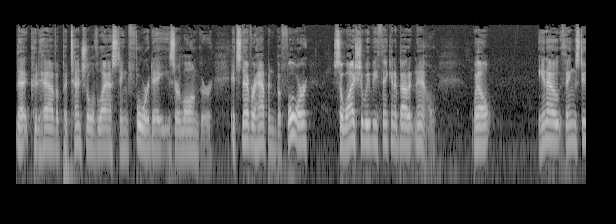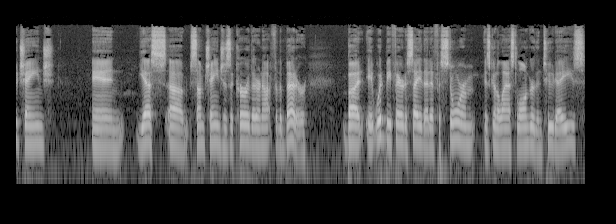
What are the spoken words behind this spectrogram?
that could have a potential of lasting four days or longer? It's never happened before, so why should we be thinking about it now? Well, you know, things do change, and yes, uh, some changes occur that are not for the better. But it would be fair to say that if a storm is going to last longer than two days,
